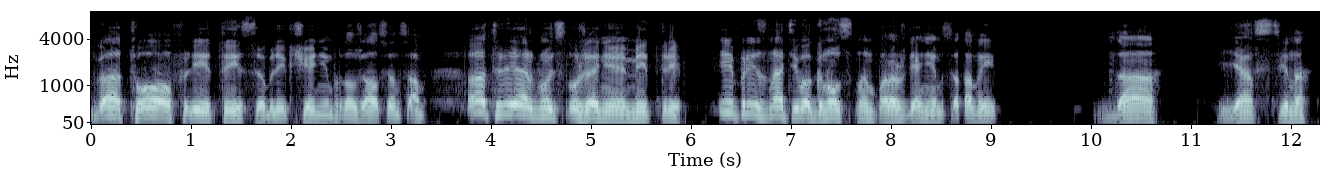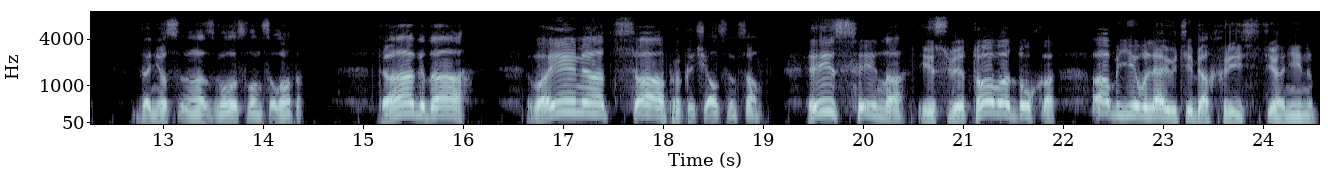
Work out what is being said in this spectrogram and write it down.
«Готов ли ты?» — с облегчением продолжал Сэн сам — отвергнуть служение Митре и признать его гнусным порождением сатаны. — Да, явственно, — донесся на нас голос Ланселота. — Тогда во имя Отца, — прокричал сын сам, — и Сына, и Святого Духа объявляю тебя христианином.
